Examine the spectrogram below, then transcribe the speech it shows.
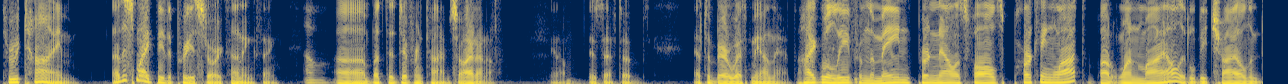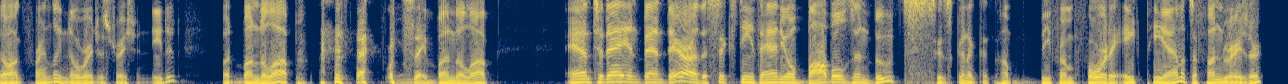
through time. Now, this might be the prehistoric hunting thing, oh uh, but the different time, so I don't know. You know, just have to have to bear with me on that. The hike will leave from the main Pedernales Falls parking lot, about one mile. It'll be child and dog friendly, no registration needed, but bundle up. I would say bundle up. And today in Bandera, the 16th annual Baubles and Boots is going to be from 4 to 8 p.m. It's a fundraiser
